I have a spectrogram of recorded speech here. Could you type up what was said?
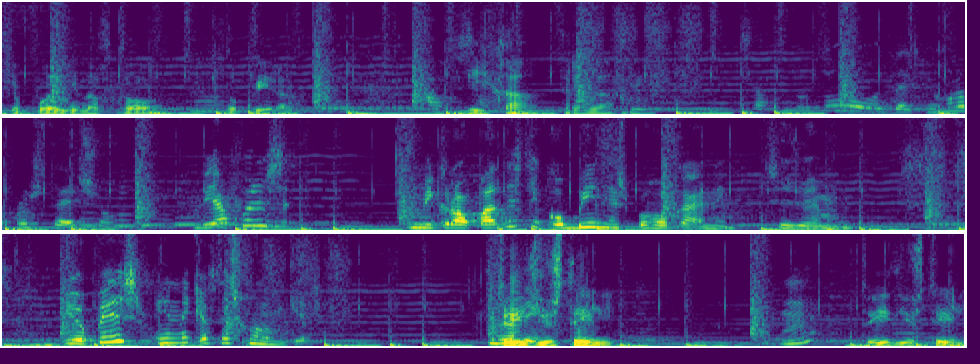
και που έγινε αυτό και το πήρα. αυτό- Είχα τρελαθεί. Σε αυτό το τέτοιο έχω να προσθέσω διάφορες μικροαπάτε και κομπίνες που έχω κάνει στη ζωή μου. Οι οποίες είναι και αυτές οικονομικές. Το ίδιο στυλ. Μμ; Το ίδιο στυλ.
